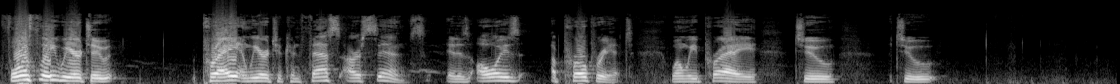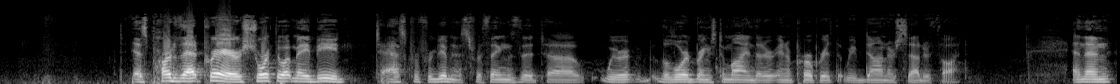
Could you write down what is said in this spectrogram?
Fourthly, we are to pray and we are to confess our sins. It is always appropriate when we pray to, to as part of that prayer, short though it may be, to ask for forgiveness for things that uh, we were, the Lord brings to mind that are inappropriate that we've done or said or thought. And then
